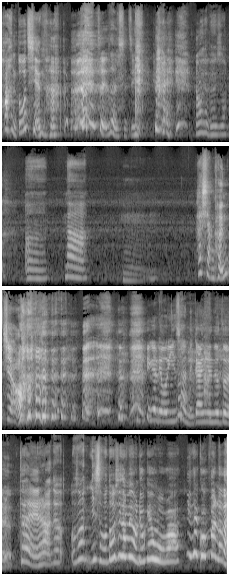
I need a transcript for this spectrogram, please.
花很多钱呢。这也是很实际。对，然后女朋友说，嗯，那，嗯，他想很久。一个留遗产的概念就对了。对，然后就我说你什么东西都没有留给我吗？你太过分了吧！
